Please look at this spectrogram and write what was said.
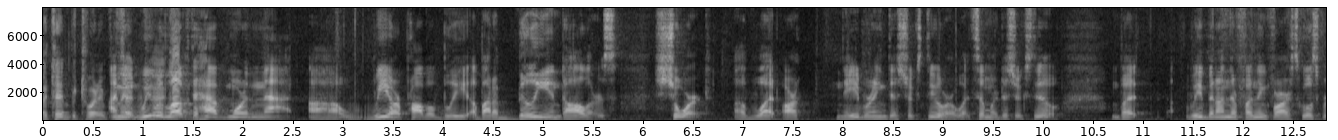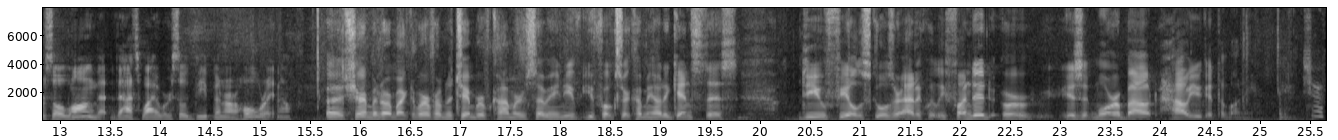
A 10 to 20%? I mean, we would love to have more than that. Uh, we are probably about a billion dollars short of what our neighboring districts do or what similar districts do. But we've been underfunding for our schools for so long that that's why we're so deep in our hole right now. Uh, Chairman Menor McNamara from the Chamber of Commerce, I mean, you, you folks are coming out against this. Do you feel the schools are adequately funded, or is it more about how you get the money? Sure.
